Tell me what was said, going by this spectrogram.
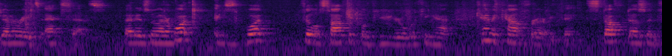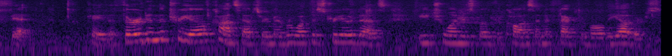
generates excess. That is, no matter what, what philosophical view you're looking at, can't account for everything. Stuff doesn't fit. Okay, the third in the trio of concepts, remember what this trio does. Each one is both the cause and effect of all the others.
